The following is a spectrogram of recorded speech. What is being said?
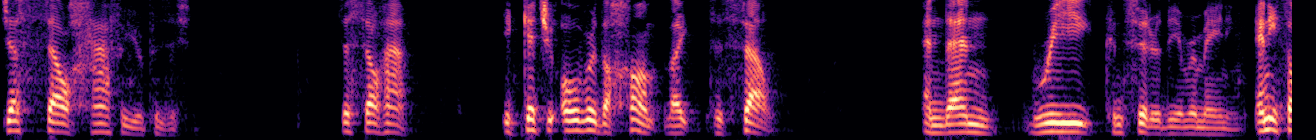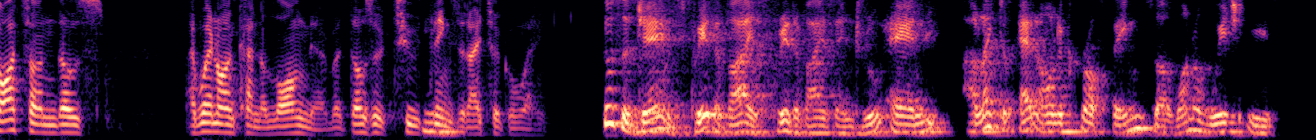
just sell half of your position. Just sell half. It gets you over the hump, like to sell, and then reconsider the remaining. Any thoughts on those? I went on kind of long there, but those are two mm. things that I took away. Those are gems. Great advice. Great advice, Andrew. And I'd like to add on a couple of things. Uh, one of which is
